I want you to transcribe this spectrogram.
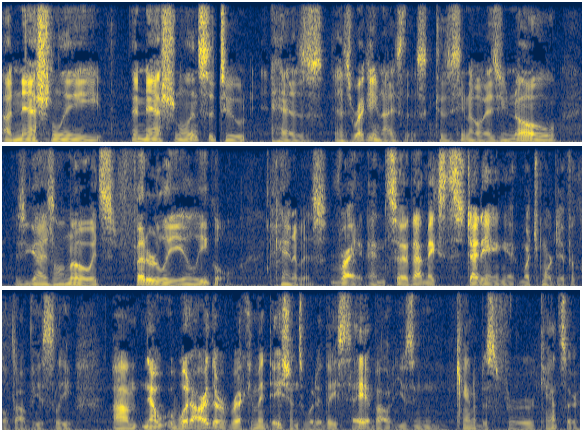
a nationally a national institute has has recognized this because you know as you know as you guys all know it's federally illegal cannabis Right, and so that makes studying it much more difficult, obviously. Um, now, what are their recommendations? What do they say about using cannabis for cancer?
